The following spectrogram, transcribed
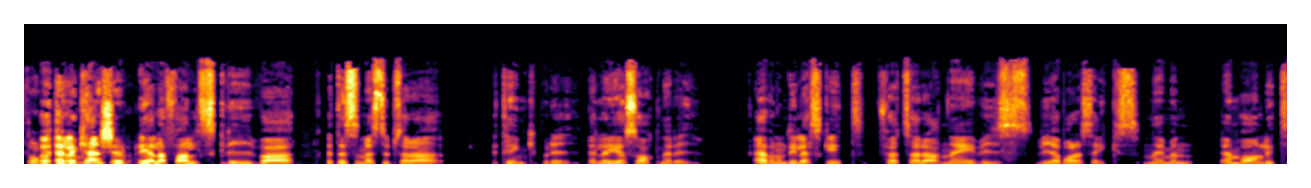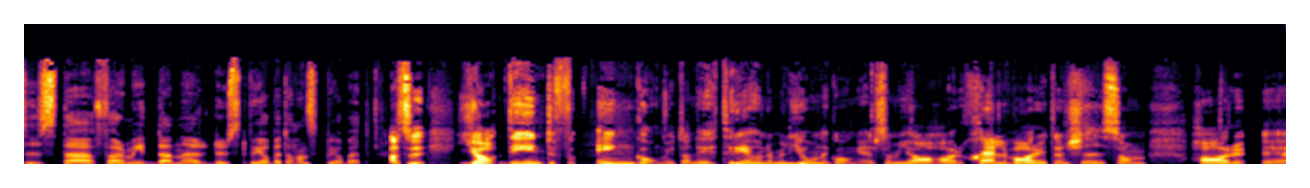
De Och- Eller kan- kanske i alla fall skriva ett sms typ såhär, jag tänker på dig, eller jag saknar dig. Även om det är läskigt, för att såhär, nej vi, vi har bara sex. Nej men en vanlig tisdag förmiddag när du sitter på jobbet och han sitter på jobbet. Alltså, ja, det är inte en gång utan det är 300 miljoner gånger som jag har själv varit en tjej som har eh,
